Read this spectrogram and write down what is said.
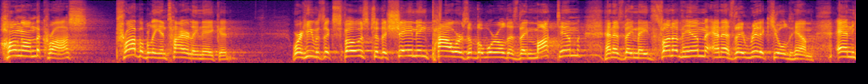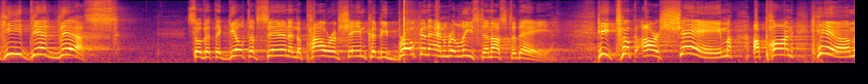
hung on the cross, probably entirely naked, where he was exposed to the shaming powers of the world as they mocked him and as they made fun of him and as they ridiculed him. And he did this so that the guilt of sin and the power of shame could be broken and released in us today. He took our shame upon him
